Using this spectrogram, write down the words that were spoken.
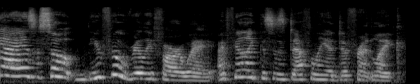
Guys! So, you feel really far away. I feel like this is definitely a different, like,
